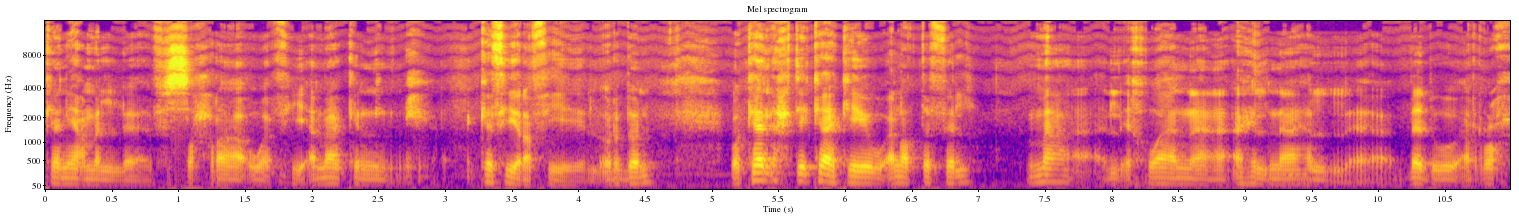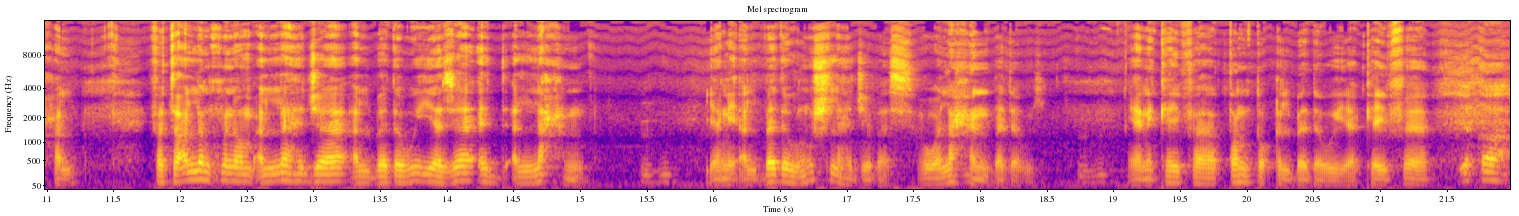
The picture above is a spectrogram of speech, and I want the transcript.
كان يعمل في الصحراء وفي أماكن كثيرة في الأردن وكان احتكاكي وأنا طفل مع الإخوان أهلنا البدو الرحل فتعلمت منهم اللهجة البدوية زائد اللحن. يعني البدوي مش لهجة بس هو لحن بدوي. يعني كيف تنطق البدوية؟ كيف إيقاع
